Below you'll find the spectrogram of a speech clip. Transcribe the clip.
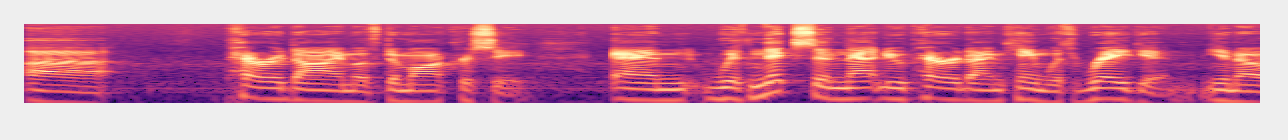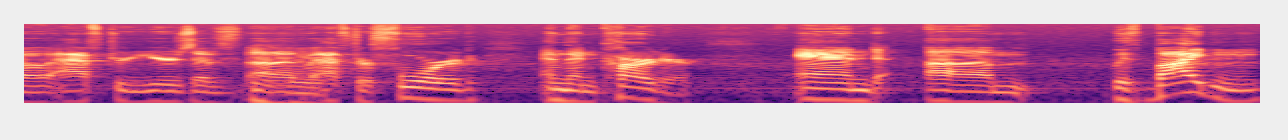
uh, paradigm of democracy. And with Nixon, that new paradigm came with Reagan, you know, after years of, uh, Mm-hmm. after Ford and then Carter. And um, with Biden,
